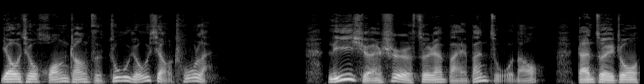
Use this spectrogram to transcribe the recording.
要求皇长子朱由校出来。李选侍虽然百般阻挠，但最终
